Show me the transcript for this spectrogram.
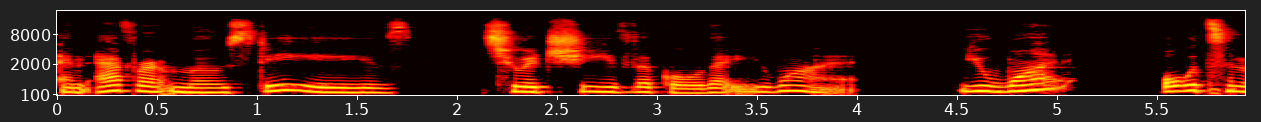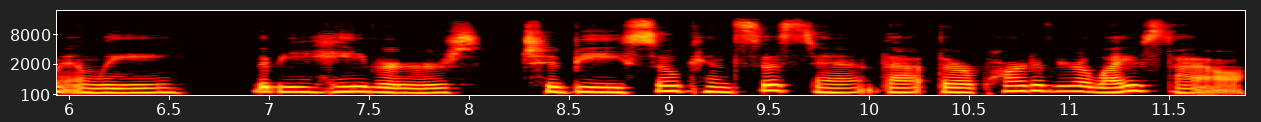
an effort most days to achieve the goal that you want. You want ultimately the behaviors to be so consistent that they're a part of your lifestyle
